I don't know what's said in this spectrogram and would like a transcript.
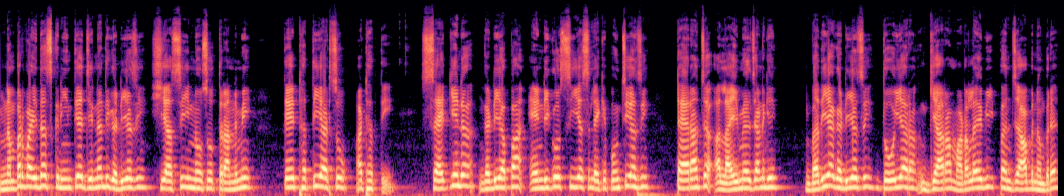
ਨੰਬਰ ਵਾਈਜ਼ ਦਾ ਸਕਰੀਨ ਤੇ ਹੈ ਜਿਨ੍ਹਾਂ ਦੀ ਗੱਡੀ ਹੈ ਜੀ 86993 ਤੇ 38838 ਸੈਕਿੰਡ ਗੱਡੀ ਆਪਾਂ ਇੰਡੀਗੋ ਸੀਐਸ ਲੈ ਕੇ ਪਹੁੰਚੇ ਹਾਂ ਜੀ, ਟਾਇਰਾਂ 'ਚ ਅਲਾਈ ਮਿਲ ਜਾਣਗੇ। ਵਧੀਆ ਗੱਡੀ ਹੈ ਜੀ 2011 ਮਾਡਲ ਹੈ ਵੀ, ਪੰਜਾਬ ਨੰਬਰ ਹੈ।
